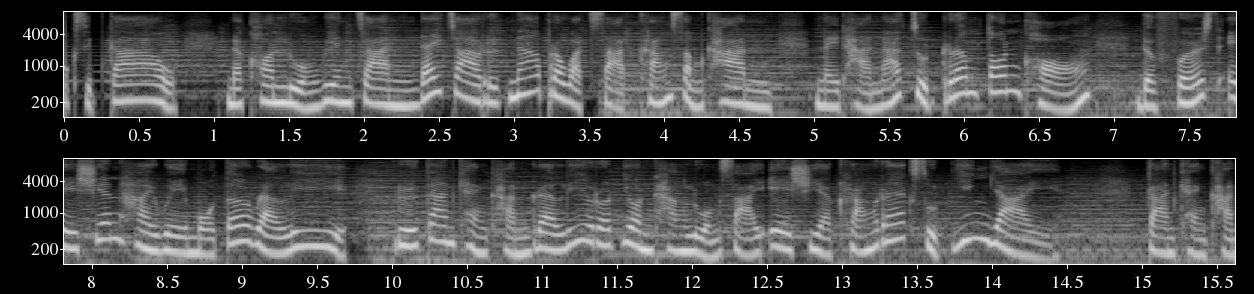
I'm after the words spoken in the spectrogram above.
1969 นครหลวงเวียงจันทร์ได้จารึกหน้าประวัติศาสตร์ครั้งสำคัญ ในฐานะจุดเริ่มต้นของ The First Asian Highway Motor Rally หรือการแข่งขันแรลลี่รถยนต์ทางหลวงสายเอเชียครั้งแรกสุดยิ่งใหญ่ การแข่งขัน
